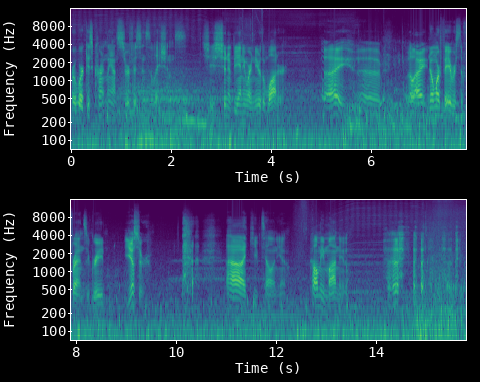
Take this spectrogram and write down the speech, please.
Her work is currently on surface installations. She shouldn't be anywhere near the water. I, uh, well, I. No more favors to friends, agreed? Yes, sir. ah, I keep telling you. Call me Manu.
